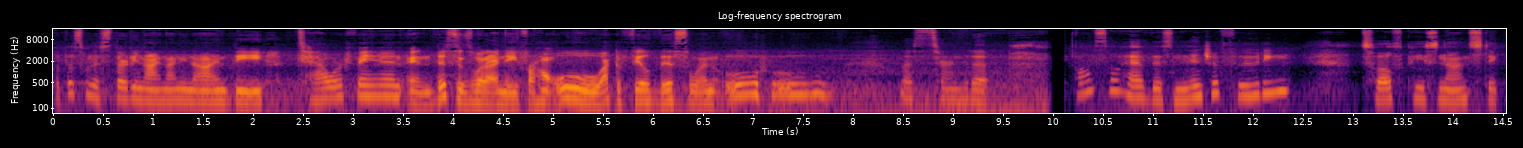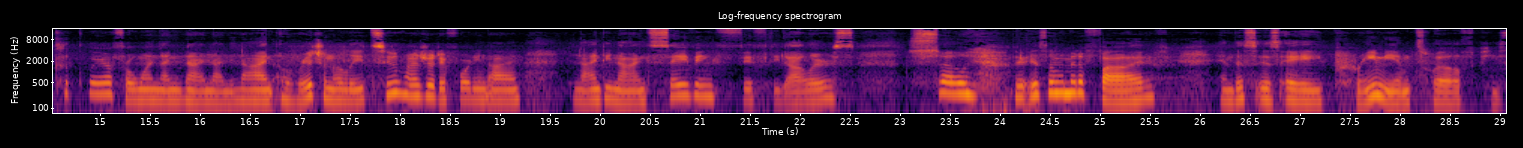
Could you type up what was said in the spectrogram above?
but this one is $39.99 the tower fan and this is what I need for home Ooh, I could feel this one Ooh Let's turn it up. We also have this Ninja Foodi 12 piece non-stick cookware for $199.99 originally $249.99 saving $50 so there is a limit of five and this is a premium 12 piece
